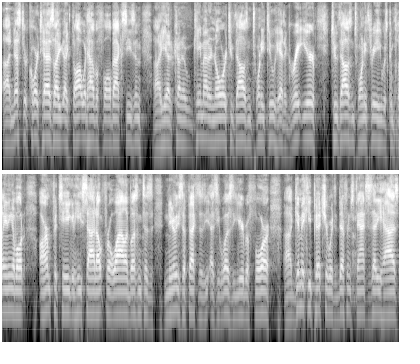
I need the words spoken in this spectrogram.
Uh, Nestor Cortes, I, I, thought would have a fallback season. he had kind of came out of nowhere. 2022, he had a great year. 2023, he was complaining about arm fatigue and he sat out for a while and wasn't as nearly as effective as he, as he was the year before. Uh, gimmicky pitcher with the different stances that he has.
